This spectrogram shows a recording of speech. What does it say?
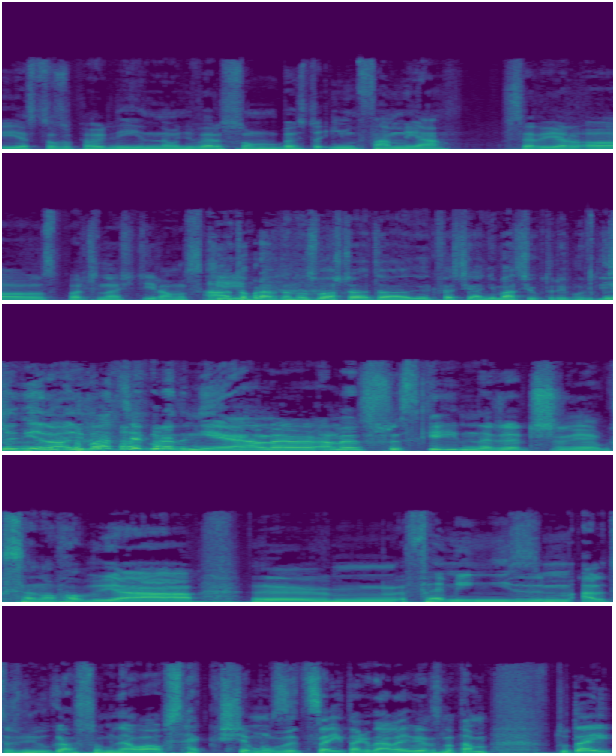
I jest to zupełnie inne uniwersum, bo jest to Infamia, serial o społeczności romskiej. A, to prawda, no zwłaszcza ta kwestia animacji, o której mówiliśmy. No nie, no animacja akurat nie, ale, ale wszystkie inne rzeczy, nie wiem, ksenofobia, ym, feminizm, ale też Miłka wspominała o seksie, muzyce i tak dalej, więc no tam tutaj,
